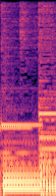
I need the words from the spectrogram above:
you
